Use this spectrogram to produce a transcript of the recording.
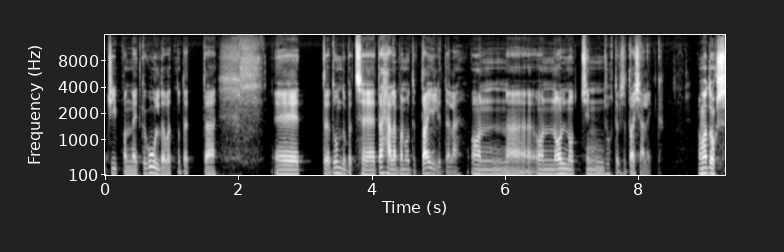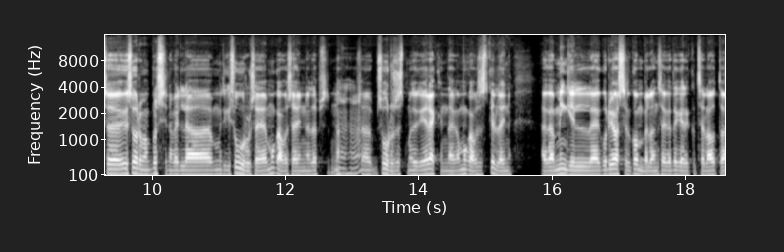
Jeep on neid ka kuulda võtnud, et, et tundub, et see tähelepanu detailidele on, on olnud siin suhteliselt asjalik no ma tooks kõige suurema plussina välja muidugi suuruse ja mugavuse on ju täpselt, noh mm -hmm., suurusest muidugi ei rääkinud, aga mugavusest küll, on ju aga mingil kurioossel kombel on see ka tegelikult selle auto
